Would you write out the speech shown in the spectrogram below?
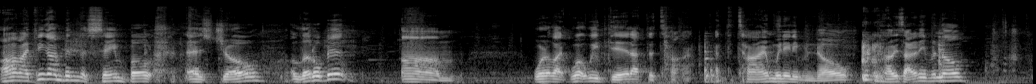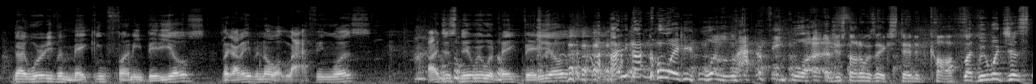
Um, I think I'm in the same boat as Joe a little bit. Um, where like what we did at the time, at the time we didn't even know. at least I didn't even know that we are even making funny videos. Like I didn't even know what laughing was. I just knew we would make videos. I did not know what, what laughing was. I just thought it was an extended cough. Like we would just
